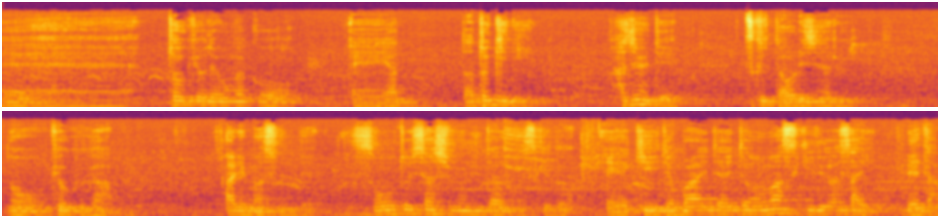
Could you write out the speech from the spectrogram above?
えー東京で音楽を、えやった時に初めて作ったオリジナルの曲がありますんで相当久しぶりに歌うんですけど、えー、聞いてもらいたいと思います。聞いてください「レター」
